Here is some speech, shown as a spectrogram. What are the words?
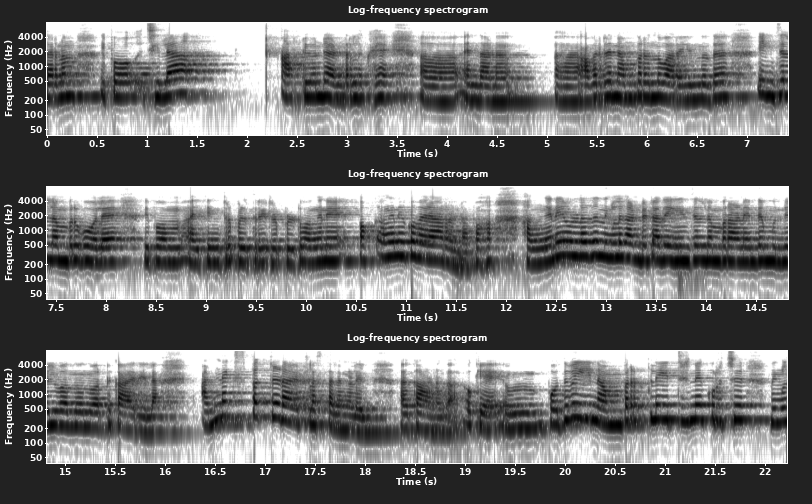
കാരണം ഇപ്പോൾ ചില ആർ ടി ഒന്റെ അണ്ടറിലൊക്കെ എന്താണ് അവരുടെ നമ്പർ എന്ന് പറയുന്നത് ഏഞ്ചൽ നമ്പർ പോലെ ഇപ്പം I think triple three triple two അങ്ങനെ അങ്ങനെയൊക്കെ വരാറുണ്ട്. അപ്പോൾ അങ്ങനെയുള്ളത് നിങ്ങൾ കണ്ടിട്ട് അത് ഏഞ്ചൽ നമ്പറാണ് എന്റെ മുന്നിൽ വന്നു എന്ന് പറഞ്ഞിട്ട് കാര്യമില്ല. അൺഎക്സ്പെക്റ്റഡ് ആയിട്ടുള്ള സ്ഥലങ്ങളിൽ കാണുക. ഓക്കെ പൊതുവെ ഈ നമ്പർ പ്ലേറ്റിനെ കുറിച്ച് നിങ്ങൾ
